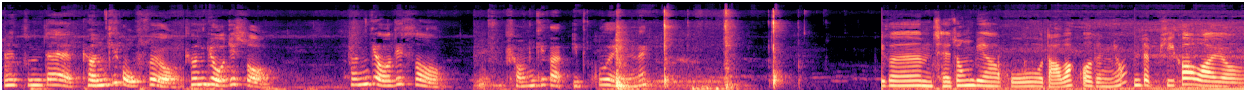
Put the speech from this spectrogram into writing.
아니 근데 변기가 없어요. 변기 어딨어? 변기 어딨어? 변기가 입구에 있네? 지금 재정비하고 나왔거든요? 근데 비가 와요.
